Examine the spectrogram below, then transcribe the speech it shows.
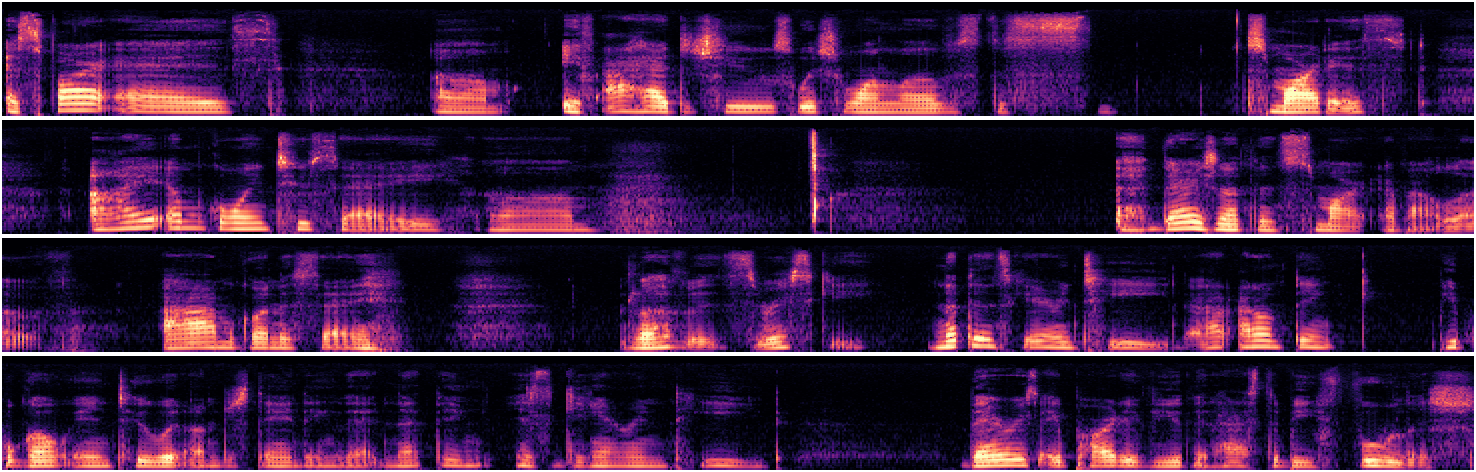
as far as um, if I had to choose which one loves the s- smartest, I am going to say um, there is nothing smart about love. I'm going to say love is risky. Nothing's guaranteed. I, I don't think people go into it understanding that nothing is guaranteed. There is a part of you that has to be foolish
